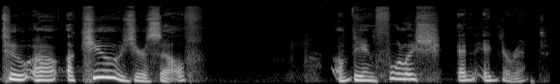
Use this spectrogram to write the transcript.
to uh, accuse yourself of being foolish and ignorant.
